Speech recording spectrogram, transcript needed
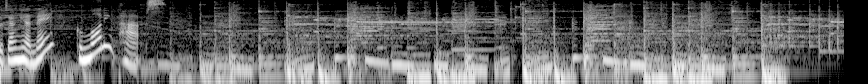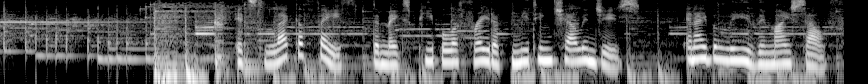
조장현의 Good Morning Pops. It's lack of faith that makes people afraid of meeting challenges. And I believe in myself.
